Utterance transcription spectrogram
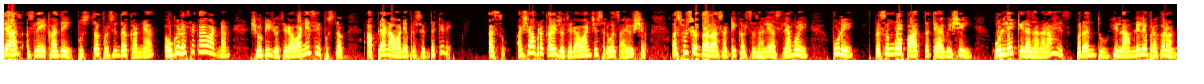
त्यास असले एखादे पुस्तक प्रसिद्ध करण्यात अवघड असे काय वाटणार? शेवटी ज्योतिरावांनीच हे पुस्तक आपल्या नावाने प्रसिद्ध केले. असो अशा प्रकारे ज्योतिरावांचे सर्वच आयुष्य अस्पृश्योद्धारासाठी खर्च झाले असल्यामुळे पुढे प्रसंगोपात त्याविषयी उल्लेख केला जाणार आहेच परंतु हे लांबलेले प्रकरण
